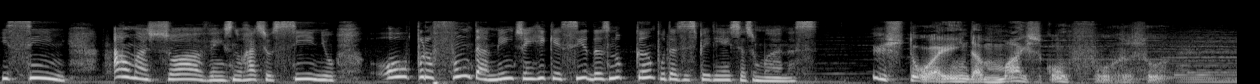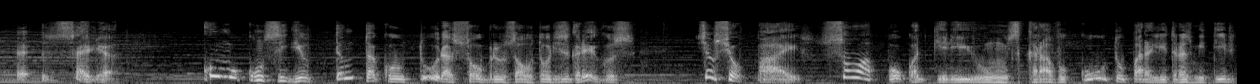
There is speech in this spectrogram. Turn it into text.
e sim almas jovens no raciocínio ou profundamente enriquecidas no campo das experiências humanas. Estou ainda mais confuso. É, Célia, como conseguiu tanta cultura sobre os autores gregos? Se o seu pai só há pouco adquiriu um escravo culto para lhe transmitir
